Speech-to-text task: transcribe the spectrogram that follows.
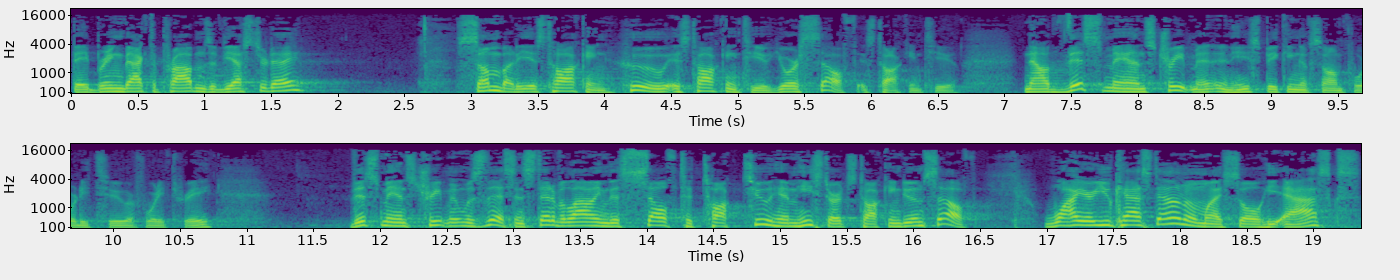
They bring back the problems of yesterday. Somebody is talking. Who is talking to you? Yourself is talking to you. Now, this man's treatment, and he's speaking of Psalm 42 or 43, this man's treatment was this. Instead of allowing this self to talk to him, he starts talking to himself. Why are you cast down, O my soul? He asks.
